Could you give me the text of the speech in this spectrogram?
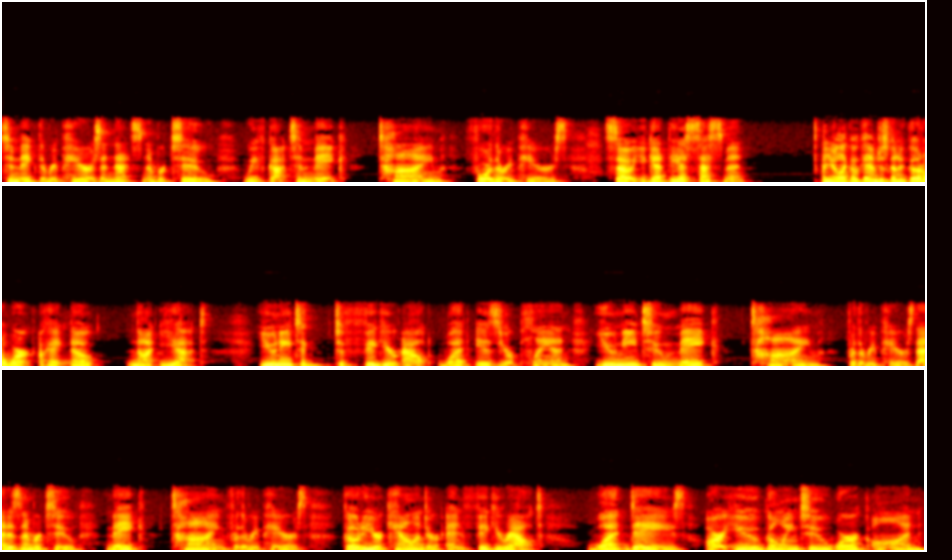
to make the repairs? And that's number two. We've got to make time for the repairs. So you get the assessment, and you're like, okay, I'm just going to go to work. Okay, no, not yet. You need to, to figure out what is your plan. You need to make time for the repairs. That is number two. Make time for the repairs. Go to your calendar and figure out what days are you going to work on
